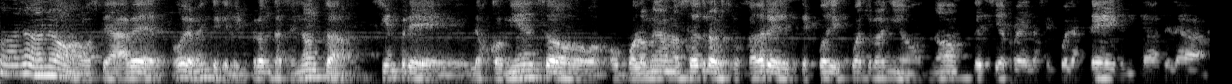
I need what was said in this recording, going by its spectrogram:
No, no, no, o sea, a ver, obviamente que la impronta se nota, siempre los comienzos, o por lo menos nosotros los trabajadores, después de cuatro años, ¿no? Del cierre de las escuelas técnicas, de la,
